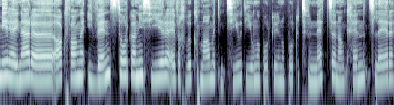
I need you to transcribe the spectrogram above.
wir haben dann äh, angefangen, Events zu organisieren, einfach wirklich mal mit dem Ziel, die jungen Bürgerinnen und Bürger zu vernetzen und kennenzulernen.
